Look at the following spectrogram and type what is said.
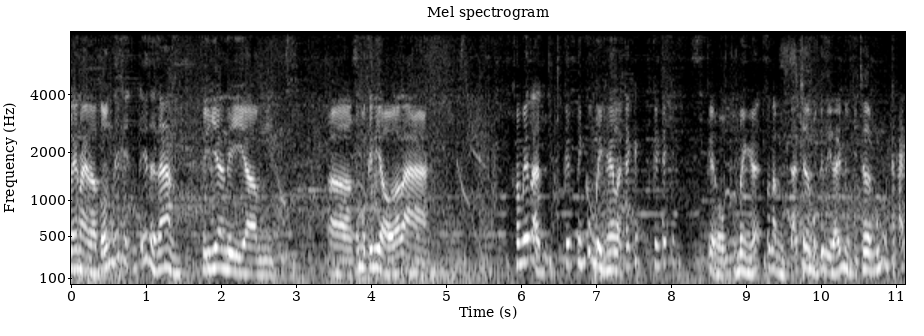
bên này là tốn ít ít thời gian. Tuy nhiên thì um, uh, có một cái điều đó là không biết là cái tính của mình hay là cái cái cái cái, cái kiểu của mình ấy tức là mình đã chơi một cái gì đấy mình chỉ chơi đúng một cái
